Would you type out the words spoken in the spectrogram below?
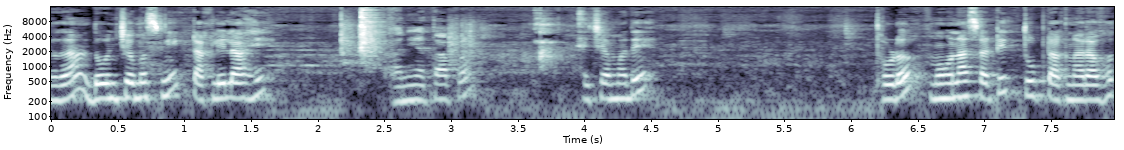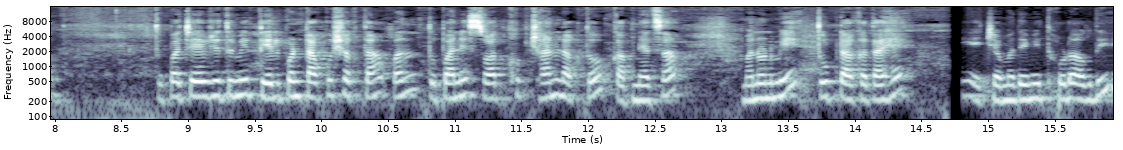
बघा दोन चमच मी टाकलेलं आहे. आणि आता आपण ह्याच्यामध्ये थोडं मोहनासाठी तूप टाकणार आहोत. तुपाच्याऐवजी तुम्ही तेल पण टाकू शकता पण तुपाने स्वाद खूप छान लागतो कापण्याचा. म्हणून मी तूप टाकत आहे. याच्यामध्ये मी थोडं अगदी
